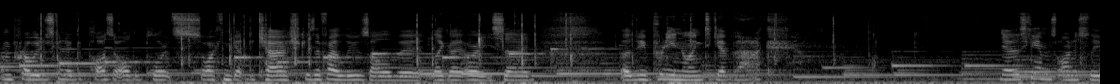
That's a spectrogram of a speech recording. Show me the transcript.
I'm probably just gonna deposit all the plorts so I can get the cash, because if I lose all of it, like I already said, it'd be pretty annoying to get back. Yeah, this game is honestly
